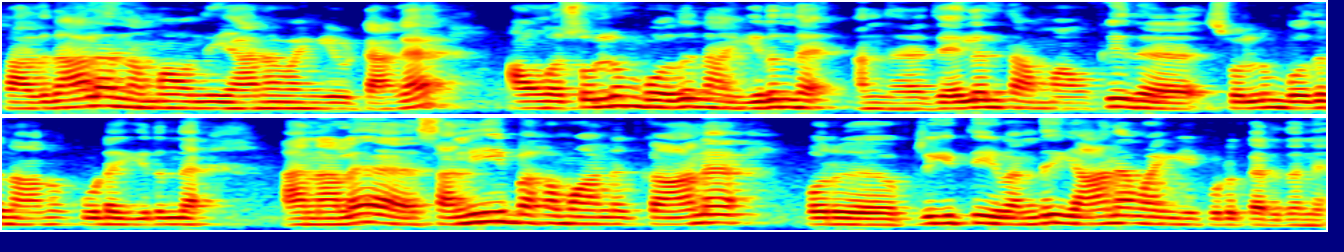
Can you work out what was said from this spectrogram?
ஸோ அதனால் அந்த அம்மா வந்து யானை வாங்கி விட்டாங்க. அவங்க சொல்லும்போது நான் இருந்தேன். அந்த ஜெயலலிதா அம்மாவுக்கு இதை சொல்லும்போது நானும் கூட இருந்தேன். அதனால் சனி பகவானுக்கான ஒரு பிரீத்தி வந்து யானை வாங்கி கொடுக்கறதுன்னு.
